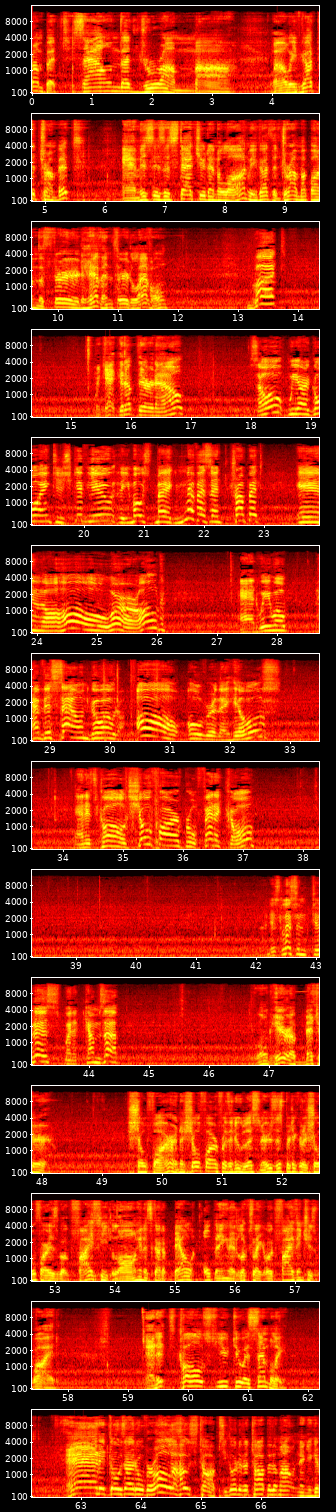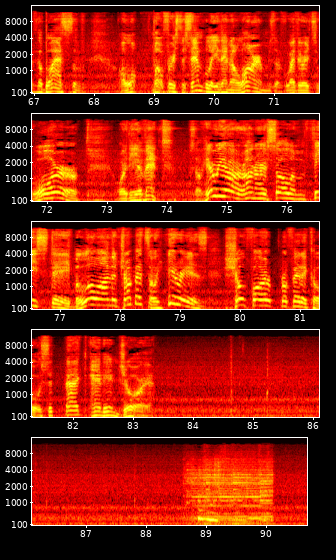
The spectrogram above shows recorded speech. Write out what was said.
Trumpet. Sound the drum. Well, we've got the trumpet. And this is a statute and a law. And we've got the drum up on the third heaven, third level. But we can't get up there now. So we are going to give you the most magnificent trumpet in the whole world. And we will have this sound go out all over the hills. And it's called Shofar Prophetical. Now just listen to this when it comes up. You won't hear a better shofar. And a shofar for the new listeners, this particular shofar is about five feet long and it's got a bell opening that looks like about five inches wide. And it calls you to assembly. And it goes out over all the housetops. You go to the top of the mountain and you give the blasts of, well, first assembly, then alarms of whether it's war or, or the event. So here we are on our solemn feast day. Blow on the trumpet. So here is Shofar Prophetico. Sit back and enjoy.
